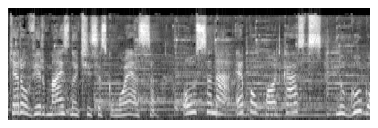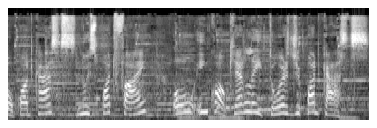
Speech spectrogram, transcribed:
Quer ouvir mais notícias como essa? Ouça na Apple Podcasts, no Google Podcasts, no Spotify ou em qualquer leitor de podcasts.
